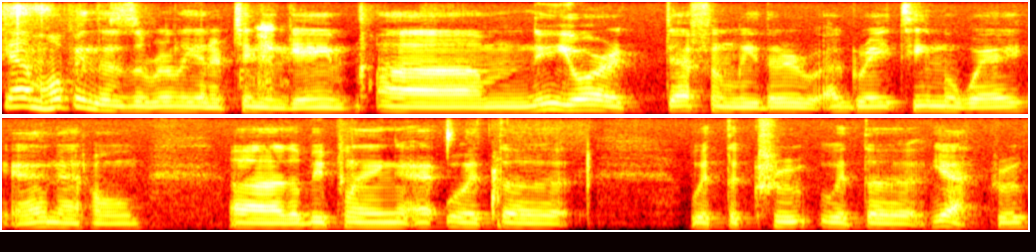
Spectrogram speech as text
Yeah, I'm hoping this is a really entertaining game. Um, New York, definitely, they're a great team away and at home. Uh, they'll be playing at, with the with the crew with the yeah crew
